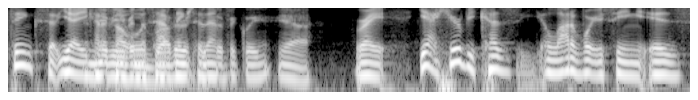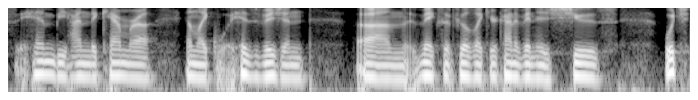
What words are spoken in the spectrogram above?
think so. Yeah, you kind of saw what was happening to them. specifically. Yeah. Right. Yeah, here because a lot of what you're seeing is him behind the camera and like his vision um, it makes it feels like you're kind of in his shoes, which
